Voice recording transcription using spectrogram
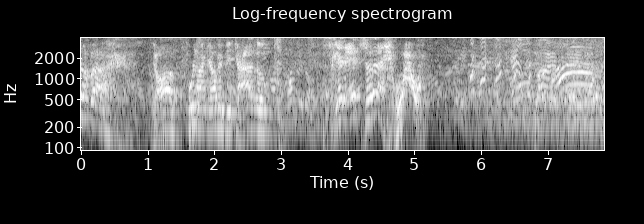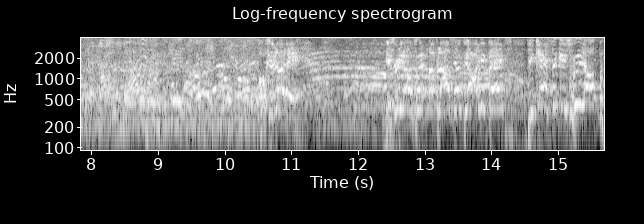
aber, ja, Fullhang glaube ich vegan und Straight Edge, oder? Wow! Okay Leute, jetzt will ich fetten Applaus haben für alle Bands, die gestern gespielt haben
